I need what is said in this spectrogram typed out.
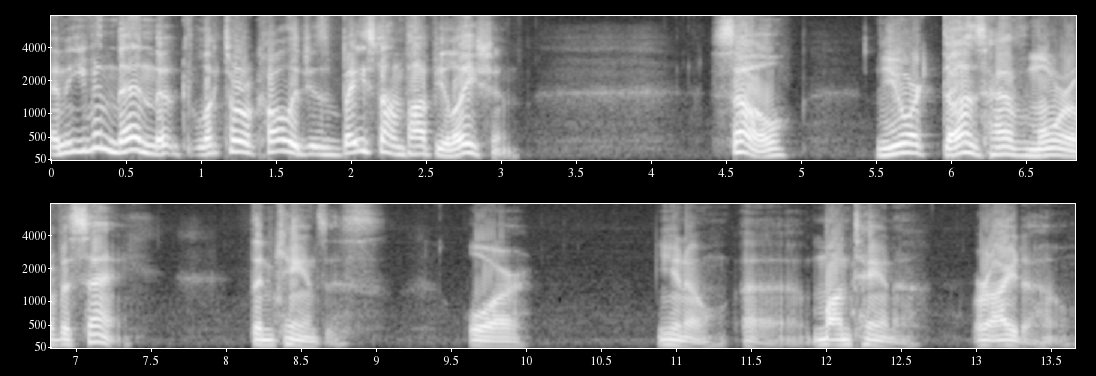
and even then the electoral college is based on population. So, New York does have more of a say than Kansas or you know, uh, Montana or Idaho.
